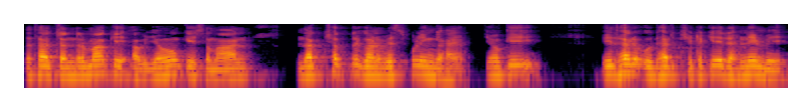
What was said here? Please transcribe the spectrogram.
तथा चंद्रमा के अवयवों के समान नक्षत्रगण विस्फुलिंग है, क्योंकि इधर उधर छिटके रहने में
